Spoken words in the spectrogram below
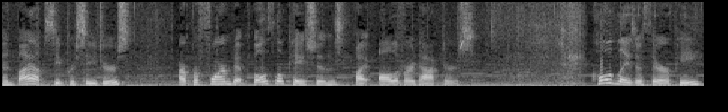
and biopsy procedures, are performed at both locations by all of our doctors. Cold laser therapy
